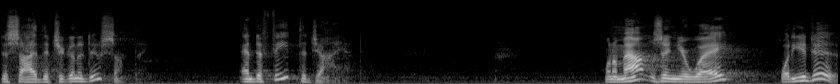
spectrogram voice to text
Decide that you're going to do something and defeat the giant. When a mountain's in your way, what do you do?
